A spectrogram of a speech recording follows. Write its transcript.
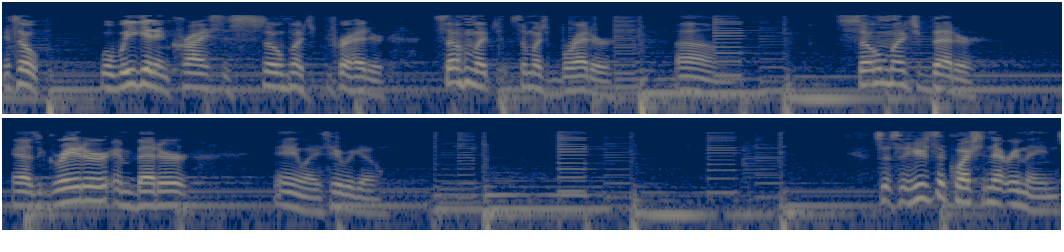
And so, what we get in Christ is so much better, so much, so much better, um, so much better. It has greater and better. Anyways, here we go. So, so here's the question that remains.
